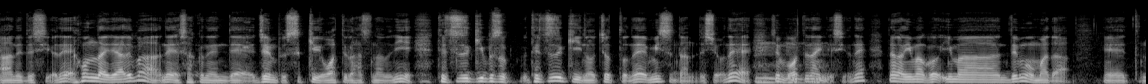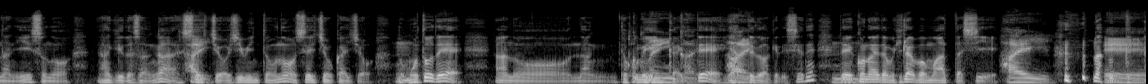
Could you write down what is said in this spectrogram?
あれですよね。本来であればね、昨年で全部すっきり終わってるはずなのに、手続き不足、手続きのちょっとね、ミスなんでしょうね。全部終わってないんですよね。だから今、今でもまだ、えっ、ー、と何、その、萩生田さんが成長、はい、自民党の政調会長のもとで、うん、あの、なん特命委員会でやってるわけですよね。はい、で、この間も平場もあったし。はい。え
